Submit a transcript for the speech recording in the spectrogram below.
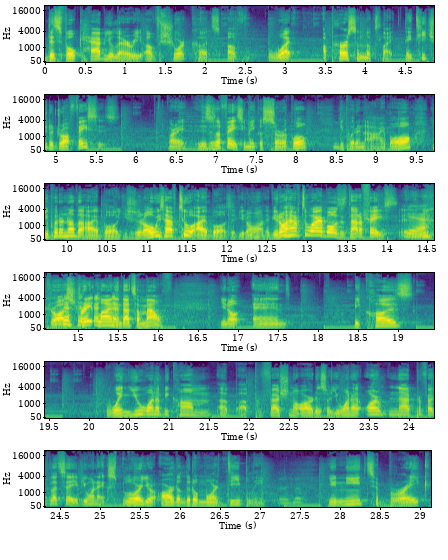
this vocabulary of shortcuts of what a person looks like. They teach you to draw faces. All right, this is a face. You make a circle. You put an eyeball. You put another eyeball. You should always have two eyeballs. If you don't, if you don't have two eyeballs, it's not a face. Yeah. You draw a straight line, and that's a mouth. You know, and because when you want to become a, a professional artist, or you want to, or not professional, let's say if you want to explore your art a little more deeply, mm-hmm. you need to break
